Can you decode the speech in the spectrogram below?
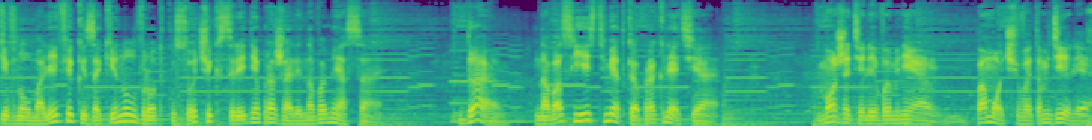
Кивнул Малефик и закинул в рот кусочек среднепрожаренного мяса. Да, на вас есть метка проклятия. Можете ли вы мне помочь в этом деле?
